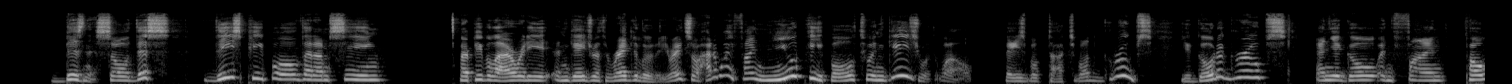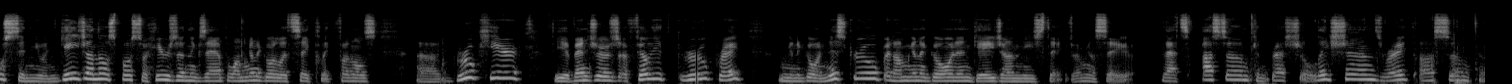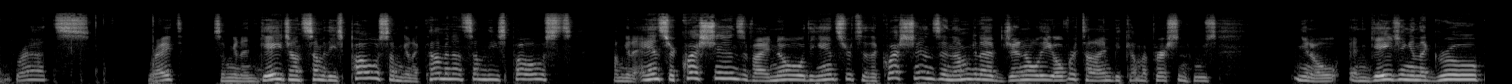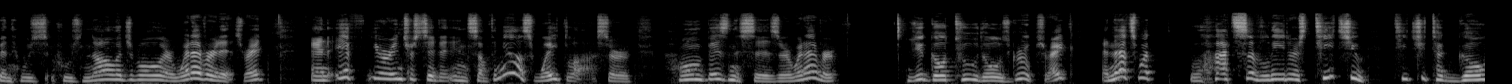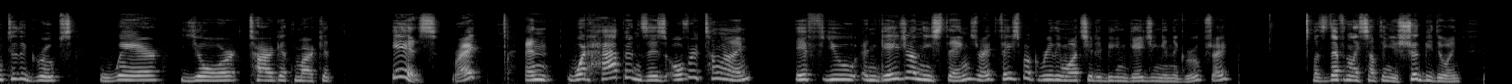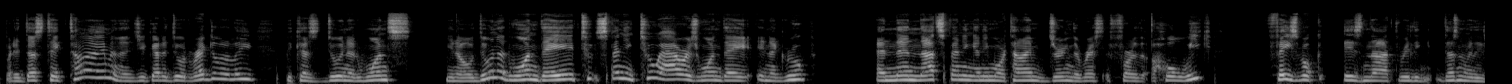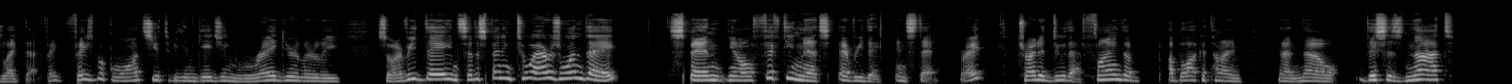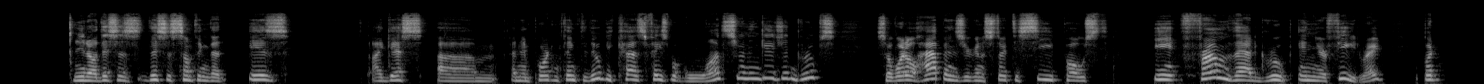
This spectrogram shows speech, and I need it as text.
business. So this these people that I'm seeing are people I already engage with regularly right? So how do I find new people to engage with? Well Facebook talks about groups. You go to groups and you go and find posts and you engage on those posts. So here's an example. I'm going to go let's say ClickFunnels uh, group here the Avengers affiliate group right? I'm going to go in this group and I'm going to go and engage on these things. I'm going to say that's awesome. Congratulations right? Awesome. Congrats right? So I'm going to engage on some of these posts. I'm going to comment on some of these posts. I'm going to answer questions if I know the answer to the questions and I'm going to generally over time become a person who's you know engaging in the group and who's who's knowledgeable or whatever it is right? And if you're interested in something else weight loss or home businesses or whatever you go to those groups right? And that's what lots of leaders teach you teach you to go to the groups where your target market is right? And what happens is over time if you engage on these things right Facebook really wants you to be engaging in the groups right? It's definitely something you should be doing but it does take time and you got to do it regularly because doing it once you know doing it one day two, spending two hours one day in a group and then not spending any more time during the rest for the whole week Facebook is not really doesn't really like that. Facebook wants you to be engaging regularly. So every day instead of spending two hours one day spend you know 15 minutes every day instead right? Try to do that. Find a, a block of time that now this is not you know this is this is something that is I guess um an important thing to do because Facebook wants you to engage in groups so what will happen is you're going to start to see posts in from that group in your feed right? But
